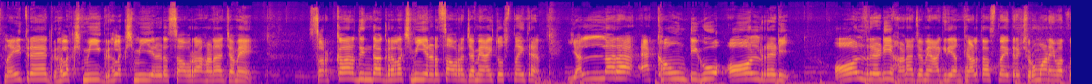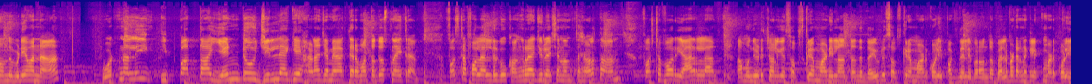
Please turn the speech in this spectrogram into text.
ಸ್ನೇಹಿತರೆ, ಗೃಹಲಕ್ಷ್ಮಿ ಗೃಹಲಕ್ಷ್ಮಿ ಎರಡು ಸಾವಿರ ಹಣ ಜಮೆ. ಸರ್ಕಾರದಿಂದ ಗೃಹಲಕ್ಷ್ಮಿ ಎರಡು ಸಾವಿರ ಜಮೆ ಆಯಿತು ಸ್ನೇಹಿತರೆ. ಎಲ್ಲರ ಅಕೌಂಟಿಗೂ ಆಲ್ರೆಡಿ ಆಲ್ರೆಡಿ ಹಣ ಜಮೆ ಆಗಿದೆ ಅಂತ ಹೇಳ್ತಾ ಸ್ನೇಹಿತರೆ, ಶುರು ಮಾಡೋಣ ಇವತ್ತೊಂದು ವಿಡಿಯೋವನ್ನು. ಒಟ್ಟಿನಲ್ಲಿ ಇಪ್ಪತ್ತ ಎಂಟು ಜಿಲ್ಲೆಗೆ ಹಣ ಜಮೆ ಆಗ್ತಾ ಇರುವಂಥದ್ದು ಸ್ನೇಹಿತರೆ. ಫಸ್ಟ್ ಆಫ್ ಆಲ್ ಎಲ್ರಿಗೂ ಕಂಗ್ರ್ಯಾಚುಲೇಷನ್ ಅಂತ ಹೇಳ್ತಾ ಫಸ್ಟ್ ಆಫ್ ಆಲ್ ಯಾರೆಲ್ಲ ನಮ್ಮೊಂದು ಯೂಟ್ಯೂಬ್ ಚಾನಲ್ಗೆ ಸಬ್ಸ್ಕ್ರೈಬ್ ಮಾಡಿಲ್ಲ ಅಂತಂದ್ರೆ ದಯವಿಟ್ಟು ಸಬ್ಸ್ಕ್ರೈಬ್ ಮಾಡ್ಕೊಳ್ಳಿ. ಪಕ್ಕದಲ್ಲಿ ಬರೋಂಥ ಬೆಲ್ ಬಟನ್ ಕ್ಲಿಕ್ ಮಾಡ್ಕೊಳ್ಳಿ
